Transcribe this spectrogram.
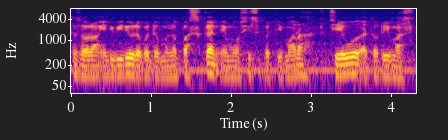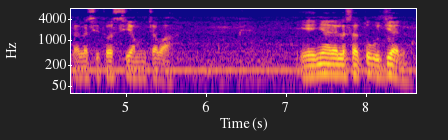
seseorang individu daripada melepaskan emosi seperti marah, kecewa atau rimas dalam situasi yang mencabar. Ianya adalah satu ujian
